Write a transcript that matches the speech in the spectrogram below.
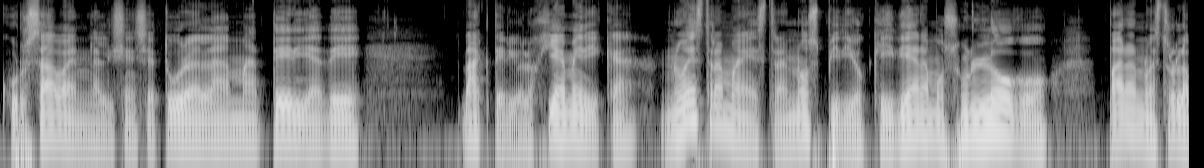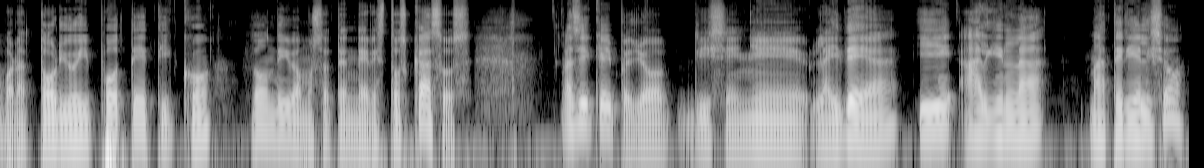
cursaba en la licenciatura la materia de bacteriología médica, nuestra maestra nos pidió que ideáramos un logo para nuestro laboratorio hipotético donde íbamos a atender estos casos. Así que pues yo diseñé la idea y alguien la materializó.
